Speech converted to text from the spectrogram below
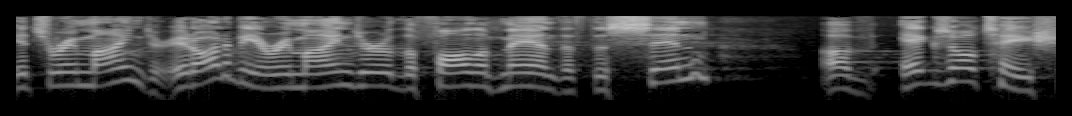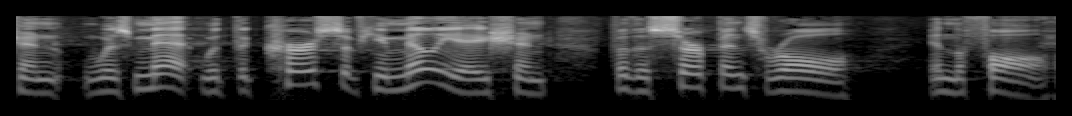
it's a reminder. It ought to be a reminder of the fall of man, that the sin of exaltation was met with the curse of humiliation for the serpent's role in the fall.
